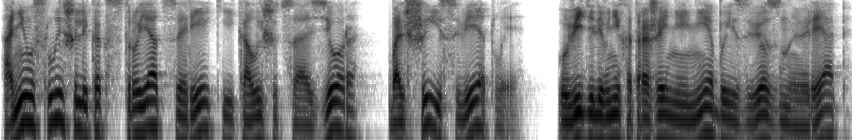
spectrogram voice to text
Они услышали, как струятся реки и колышутся озера — большие и светлые, увидели в них отражение неба и звездную рябь.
